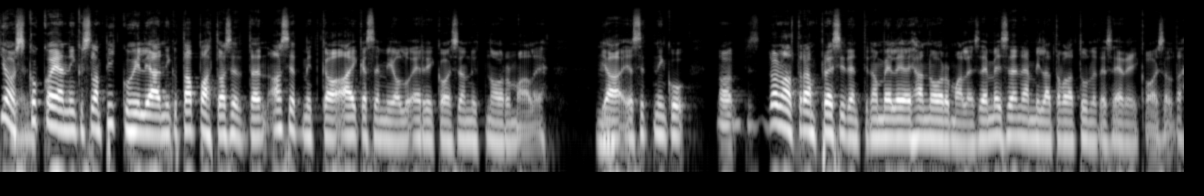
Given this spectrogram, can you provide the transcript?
Joo, se koko ajan niin kuin pikkuhiljaa niin kuin tapahtuu asiat, että asiat, mitkä on aikaisemmin ollut erikoisia, on nyt normaaleja. Mm. Ja, ja sitten niin kuin, no Donald Trump presidenttinä on meille jo ihan normaalia, se ei meistä enää millään tavalla tunneta erikoiselta.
